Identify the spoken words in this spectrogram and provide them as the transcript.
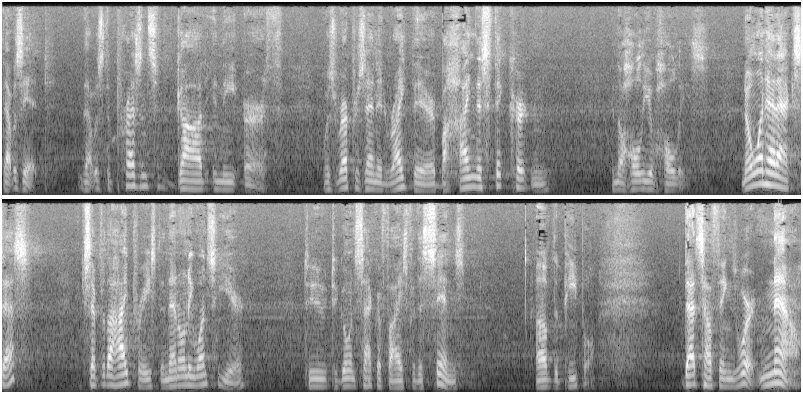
That was it. That was the presence of God in the earth was represented right there behind this thick curtain in the Holy of Holies. No one had access except for the high priest, and then only once a year to, to go and sacrifice for the sins of the people. That's how things work. Now,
